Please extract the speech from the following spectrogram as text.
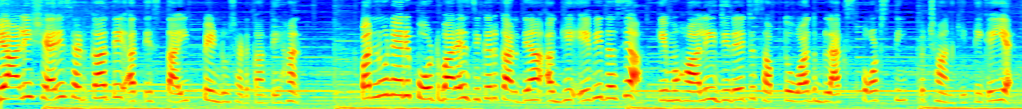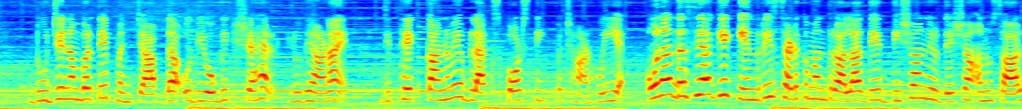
42 ਸ਼ਹਿਰੀ ਸੜਕਾਂ ਤੇ ਅਤੇ 27 ਪਿੰਡੂ ਸੜਕਾਂ ਤੇ ਹਨ। ਪੰਨੂ ਨੇ ਰਿਪੋਰਟ ਬਾਰੇ ਜ਼ਿਕਰ ਕਰਦਿਆਂ ਅੱਗੇ ਇਹ ਵੀ ਦੱਸਿਆ ਕਿ ਮੋਹਾਲੀ ਜ਼ਿਲ੍ਹੇ 'ਚ ਸਭ ਤੋਂ ਵੱਧ ਬਲੈਕ ਸਪੌਟਸ ਦੀ ਪਛਾਣ ਕੀਤੀ ਗਈ ਹੈ। ਦੂਜੇ ਨੰਬਰ ਤੇ ਪੰਜਾਬ ਦਾ ਉਦਯੋਗਿਕ ਸ਼ਹਿਰ ਲੁਧਿਆਣਾ ਹੈ, ਜਿੱਥੇ 91 ਬਲੈਕ ਸਪੌਟਸ ਦੀ ਪਛਾਣ ਹੋਈ ਹੈ। ਉਹਨਾਂ ਦੱਸਿਆ ਕਿ ਕੇਂਦਰੀ ਸੜਕ ਮੰਤਰਾਲਾ ਦੇ ਦਿਸ਼ਾ ਨਿਰਦੇਸ਼ਾਂ ਅਨੁਸਾਰ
